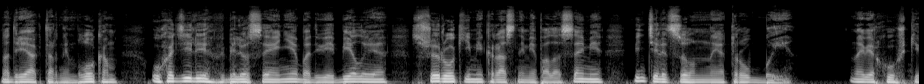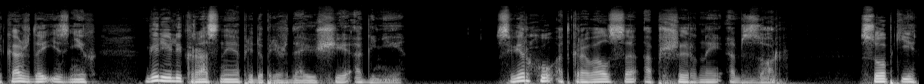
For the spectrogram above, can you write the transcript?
над реакторным блоком уходили в белесое небо две белые с широкими красными полосами вентиляционные трубы. На верхушке каждой из них горели красные предупреждающие огни. Сверху открывался обширный обзор. Сопки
